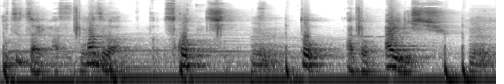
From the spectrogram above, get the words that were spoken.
5つあります。うんまずはスコッチ。うん。とあとアイリッシュうん。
